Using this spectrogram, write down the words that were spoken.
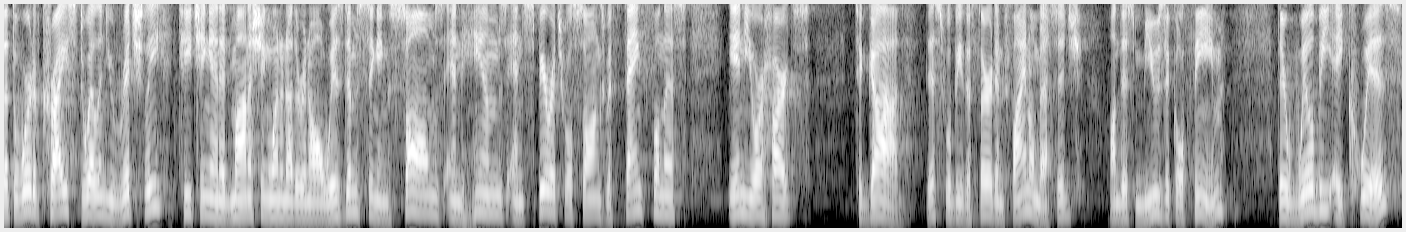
Let the word of Christ dwell in you richly, teaching and admonishing one another in all wisdom, singing psalms and hymns and spiritual songs with thankfulness in your hearts to God. This will be the third and final message on this musical theme. There will be a quiz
